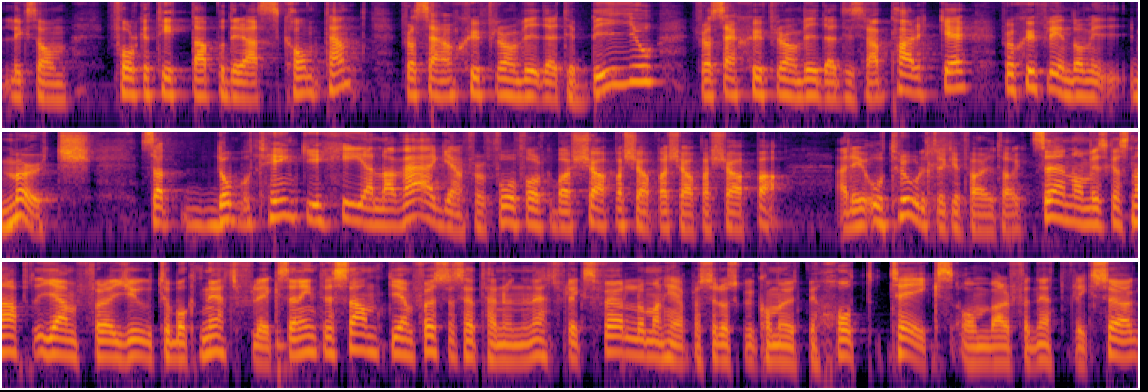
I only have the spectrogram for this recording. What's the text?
liksom, folk att titta på deras content, för att sen skyffla dem vidare till bio, för att sen skyffla dem vidare till sina parker, för att skyffla in dem i merch. Så att de tänker ju hela vägen för att få folk att bara köpa, köpa, köpa, köpa. Ja, det är otroligt mycket företag. Sen om vi ska snabbt jämföra YouTube och Netflix. En intressant jämförelse jag sett här nu när Netflix föll och man helt plötsligt då skulle komma ut med hot takes om varför Netflix sög.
